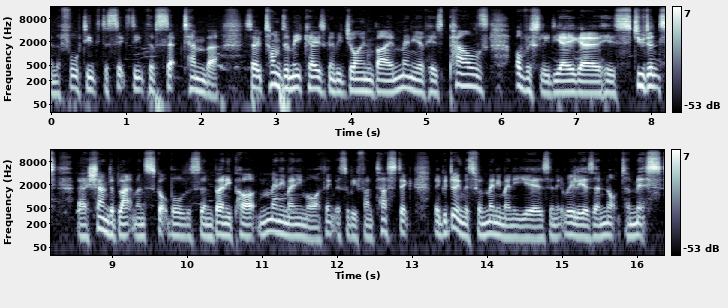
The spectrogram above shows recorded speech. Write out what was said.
in the 14th to 16th of September. So Tom D'Amico is going to be joined by many of his pals, obviously Diego, his student, uh, Shanda Blackmon, Scott Balderson, Bernie Park, many, many more. I think this will be fantastic. They've been doing this for many, many years, and it really is a not to miss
